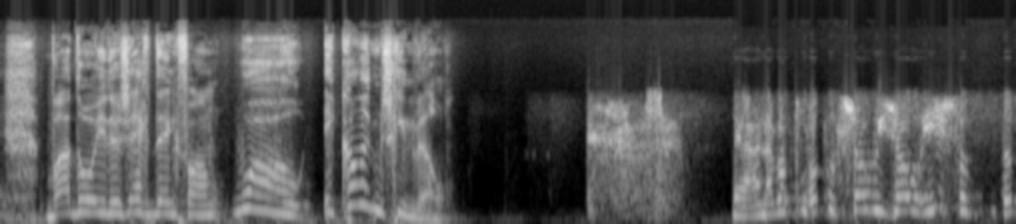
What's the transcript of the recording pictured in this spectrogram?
Waardoor je dus echt denkt van, wow, ik kan het misschien wel. Ja, nou wat, wat het sowieso is, dat, dat,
